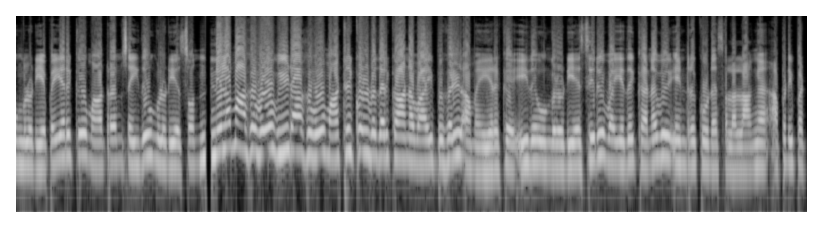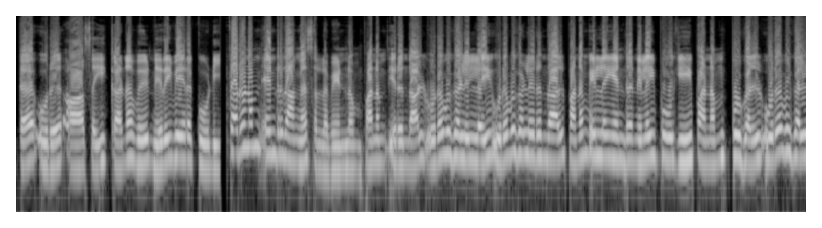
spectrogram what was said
உங்களுடைய பெயர் பெயருக்கு மாற்றம் செய்து உங்களுடைய சொந்த நிலமாகவோ வீடாகவோ மாற்றிக்கொள்வதற்கான வாய்ப்புகள் அமைய இருக்கு இது உங்களுடைய சிறு வயது கனவு என்று கூட சொல்லலாங்க. அப்படிப்பட்ட ஒரு ஆசை கனவு நிறைவேறக்கூடிய தருணம் என்று தாங்க சொல்ல வேண்டும். பணம் இருந்தால் உறவுகள் இல்லை உறவுகள் இருந்தால் பணம் இல்லை என்ற நிலை போகி பணம் புகழ் உறவுகள்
